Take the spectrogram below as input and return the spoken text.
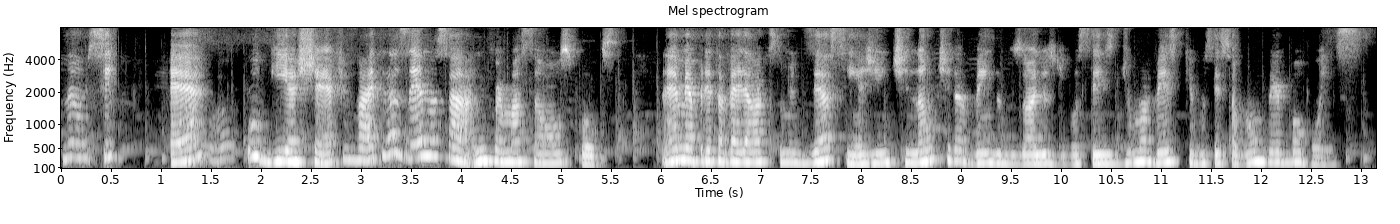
Não, se é, o guia-chefe vai trazendo essa informação aos poucos. Né? Minha preta velha, ela costuma dizer assim, a gente não tira a venda dos olhos de vocês de uma vez, porque vocês só vão ver borrões.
